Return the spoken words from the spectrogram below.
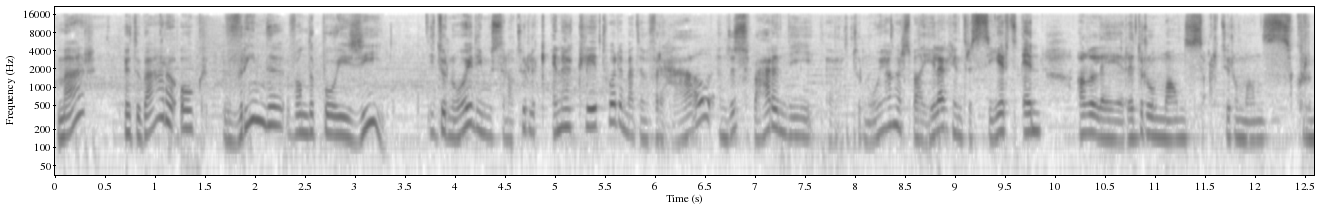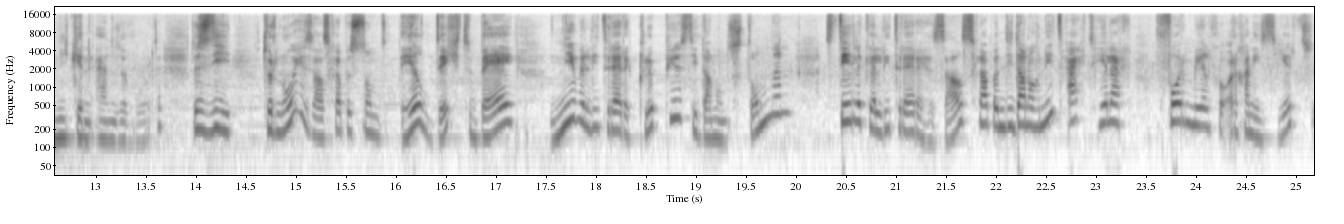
Maar het waren ook vrienden van de poëzie. Die toernooien die moesten natuurlijk ingekleed worden met een verhaal. En dus waren die uh, toernooihangers wel heel erg geïnteresseerd in allerlei ridderromans, Arthurromans, chronieken enzovoort. Dus die toernooigezelschappen stond heel dicht bij nieuwe literaire clubjes die dan ontstonden. Stedelijke literaire gezelschappen die dan nog niet echt heel erg formeel georganiseerd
